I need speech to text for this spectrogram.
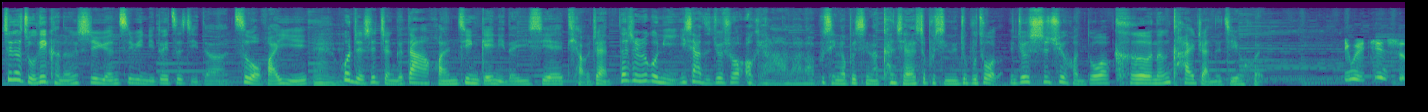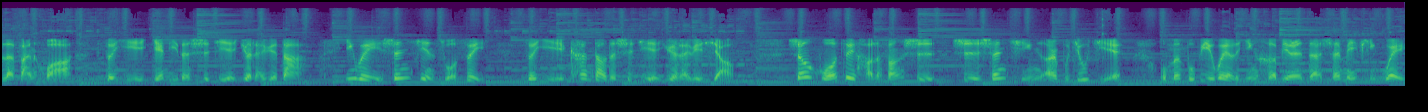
这个阻力可能是源自于你对自己的自我怀疑，嗯，或者是整个大环境给你的一些挑战。但是如果你一下子就说 OK 了，好了，好了，不行了，不行了，看起来是不行的，就不做了，你就失去很多可能开展的机会。因为见识了繁华，所以眼里的世界越来越大；因为深陷琐碎，所以看到的世界越来越小。生活最好的方式是深情而不纠结。我们不必为了迎合别人的审美品味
